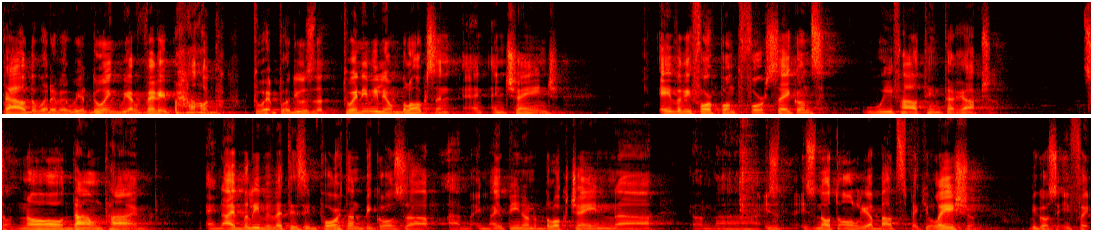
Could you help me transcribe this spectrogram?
proud of whatever we are doing. We are very proud to have produced 20 million blocks and, and, and change every 4.4 seconds without interruption. So no downtime. And I believe that is important because, uh, um, in my opinion, blockchain uh, um, uh, is, is not only about speculation. Because if a,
